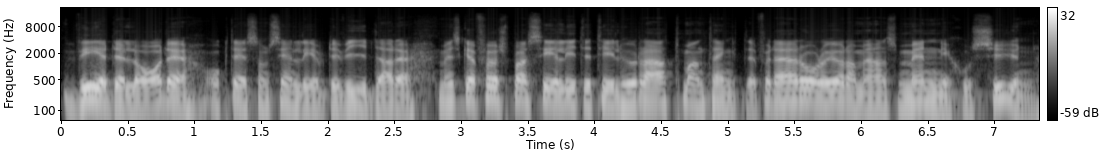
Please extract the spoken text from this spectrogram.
vederlade och det som sen levde vidare. Men vi ska först bara se lite till hur Ratman tänkte, för det här har att göra med hans människosyn.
